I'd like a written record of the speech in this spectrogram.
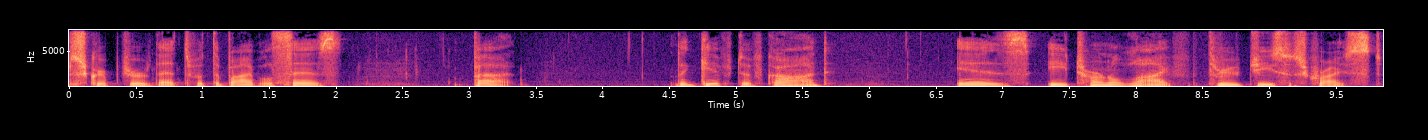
scripture, that's what the Bible says. But the gift of God is eternal life through Jesus Christ,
